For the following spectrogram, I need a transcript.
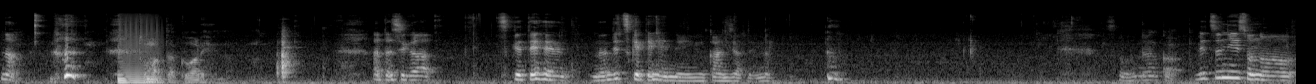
なトマトは食われへんな。私がつけてへんなんでつけてへんねんいう感じやねんな。そうなんか別にその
